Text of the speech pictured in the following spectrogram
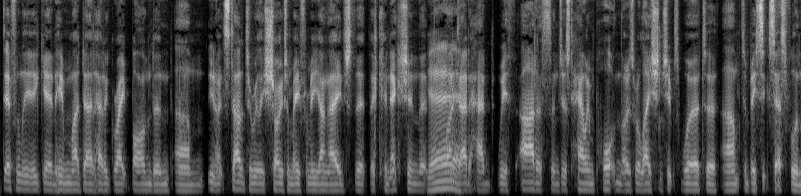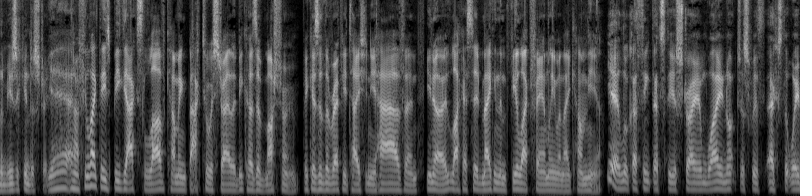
definitely again, him and my dad had a great bond, and um, you know, it started to really show to me from a young age that the connection that Yeah. my dad had with artists and just how important those relationships were to um, to be successful in the music industry. Yeah, and I feel like these big acts love coming back to Australia because of Mushroom, because of the reputation you have, and you know, like I said, making them feel like family when they come here. Yeah, look, I think that's the Australian way, not just with acts that we Yeah.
